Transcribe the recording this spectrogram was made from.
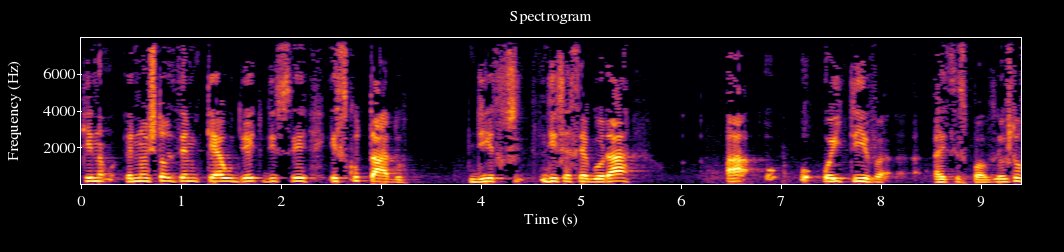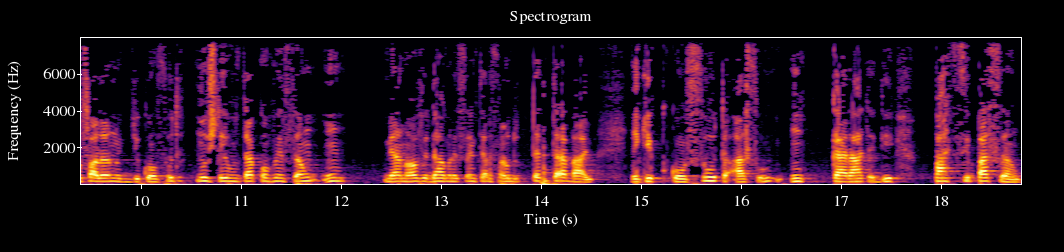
que não, eu não estou dizendo que é o direito de ser escutado, de, de se assegurar a oitiva a esses povos. Eu estou falando de consulta nos termos da Convenção 1 69 da Organização Internacional do Trabalho, em que consulta assume um caráter de participação,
